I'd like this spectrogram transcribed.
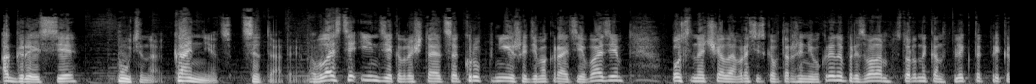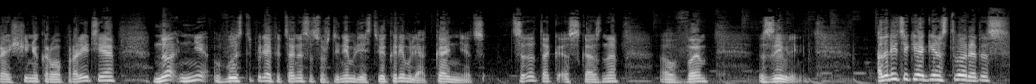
агрессии Путина. Конец цитаты. Власти Индии, которая считается крупнейшей демократией в Азии, после начала российского вторжения в Украину призвала стороны конфликта к прекращению кровопролития, но не выступили официально с осуждением действий Кремля. Конец. Цитата так сказано в заявлении. Аналитики агентства Reuters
